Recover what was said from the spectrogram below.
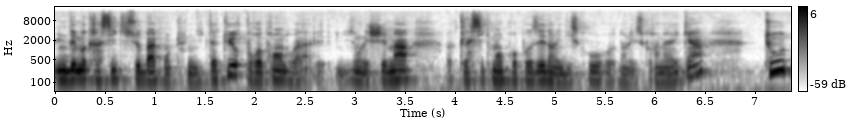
une démocratie qui se bat contre une dictature, pour reprendre voilà, les, disons, les schémas euh, classiquement proposés dans les, discours, dans les discours américains, tout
